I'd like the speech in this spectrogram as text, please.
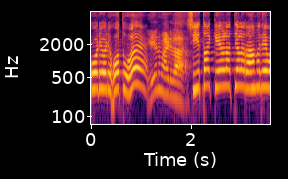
ಓಡಿ ಓಡಿ ಹೋತು ಏನ್ ಮಾಡಿದ? ಸೀತಾ ಕೇಳತ್ತೇಳ ರಾಮದೇವ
